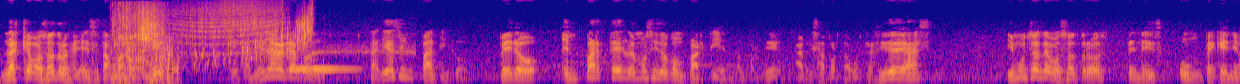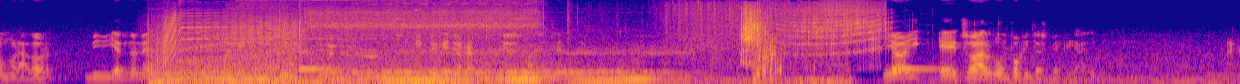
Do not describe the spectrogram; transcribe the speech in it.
no es que vosotros hayáis estado jugando conmigo, que también la verdad pues, estaría simpático, pero en parte lo hemos ido compartiendo, porque habéis aportado vuestras ideas y muchos de vosotros tenéis un pequeño morador viviendo en el mi pequeño refugio de Palencia. Y hoy he hecho algo un poquito especial. Bueno,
